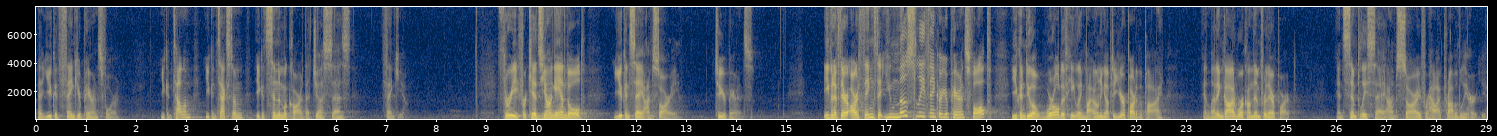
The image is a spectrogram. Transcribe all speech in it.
that you could thank your parents for. You can tell them, you can text them, you could send them a card that just says thank you. Three, for kids young and old, you can say, I'm sorry to your parents. Even if there are things that you mostly think are your parents' fault, you can do a world of healing by owning up to your part of the pie and letting God work on them for their part and simply say, I'm sorry for how I probably hurt you.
